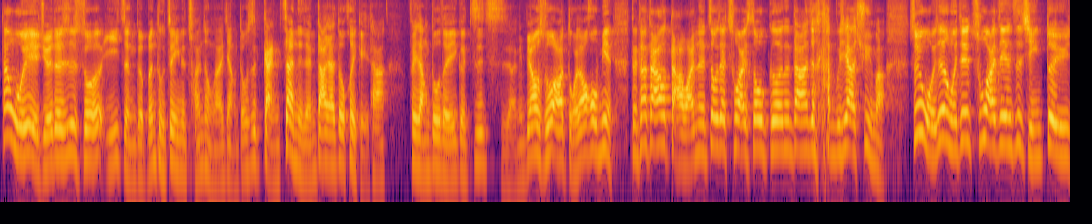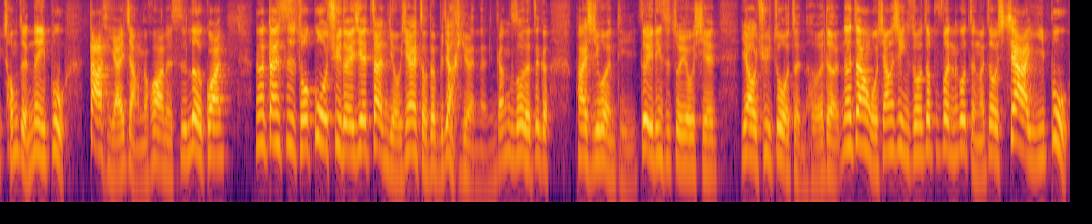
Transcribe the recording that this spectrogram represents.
但我也觉得是说，以整个本土阵营的传统来讲，都是敢战的人，大家都会给他非常多的一个支持啊。你不要说啊，躲到后面，等到大家都打完了之后再出来收割，那当然就看不下去嘛。所以我认为这些出来这件事情，对于重整内部大体来讲的话呢，是乐观。那但是说过去的一些战友现在走得比较远了，你刚刚说的这个派系问题，这一定是最优先要去做整合的。那这样我相信说这部分能够整合之后，下一步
